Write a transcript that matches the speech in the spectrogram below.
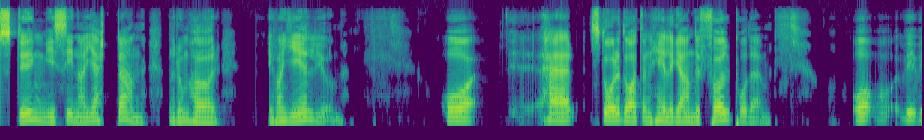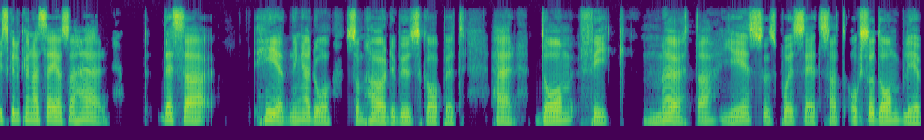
styng i sina hjärtan när de hör evangelium. Och eh, här står det då att den heliga Ande föll på dem och vi, vi skulle kunna säga så här, dessa hedningar då som hörde budskapet här, de fick möta Jesus på ett sätt så att också de blev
